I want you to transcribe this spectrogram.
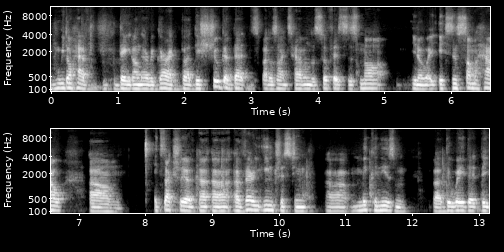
we don't have data on that regard, but the sugar that sparatocytes have on the surface is not, you know, it's in somehow, um, it's actually a, a, a very interesting uh, mechanism uh, the way that they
